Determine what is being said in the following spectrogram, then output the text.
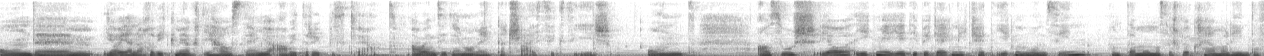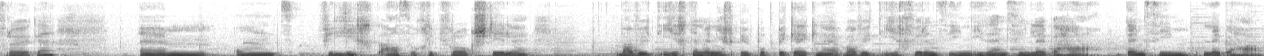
und ähm, ja, ich habe nachher wie gemerkt, ich habe aus dem ja auch wieder etwas gelernt. Auch wenn es in dem Moment gerade scheiße war. Und auch sonst, ja, irgendwie jede Begegnung hat irgendwo einen Sinn. Und da muss man sich wirklich einmal hinterfragen. Ähm, und vielleicht auch so ein bisschen die Frage stellen, was will ich denn, wenn ich jemandem begegne, was will ich für einen Sinn in dem Sinn Leben haben? Dem Sinn Leben haben.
